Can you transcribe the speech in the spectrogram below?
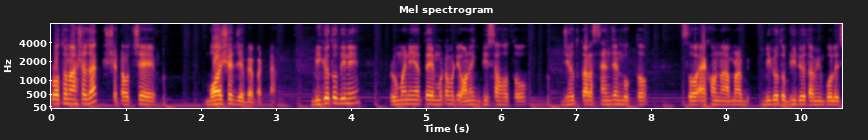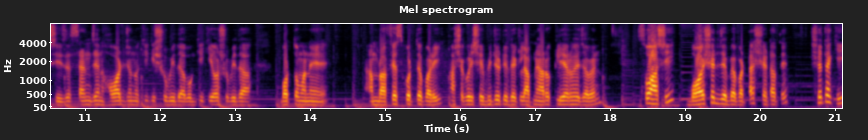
প্রথমে আসা যাক, সেটা হচ্ছে বয়সের যে ব্যাপারটা। বিগত দিনে রোমানিয়াতে মোটামুটি অনেক ভিসা হতো, যেহেতু তারা স্যানজেনভুক্ত সো এখন আমার বিগত ভিডিওতে আমি বলেছি যে স্যানজেন হওয়ার জন্য কি কি সুবিধা এবং কি কি অসুবিধা বর্তমানে আমরা ফেস করতে পারি। আশা করি সেই ভিডিওটি দেখলে আপনি আরও ক্লিয়ার হয়ে যাবেন। সো আসি বয়সের যে ব্যাপারটা সেটাতে। সেটা কি?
